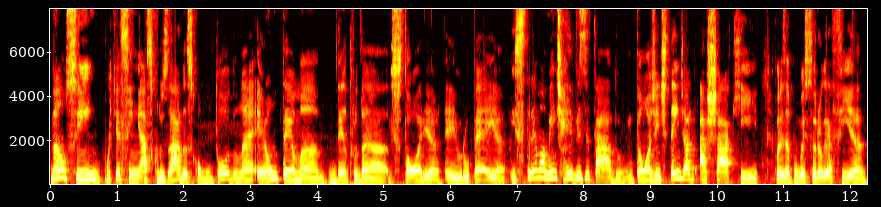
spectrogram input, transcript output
Não, sim, porque assim, as cruzadas como um todo, né, é um tema dentro da história é, europeia extremamente revisitado. Então a gente tende a achar que, por exemplo, uma historiografia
